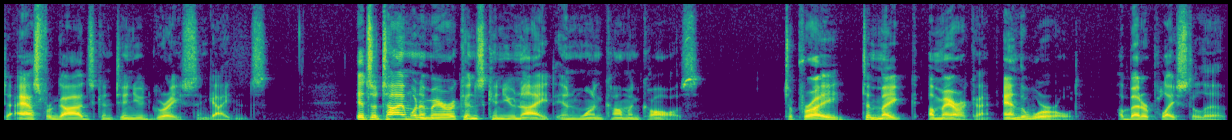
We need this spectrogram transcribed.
to ask for God's continued grace and guidance. It's a time when Americans can unite in one common cause to pray to make America and the world a better place to live.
